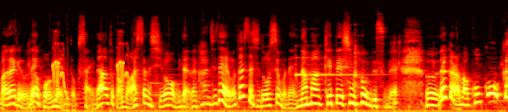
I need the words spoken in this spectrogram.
まあだけどねこう面倒くさいなとかもう明日にしようみたいな感じで私たちどうしてもね怠けてしまうんですね、うん、だからまあここが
